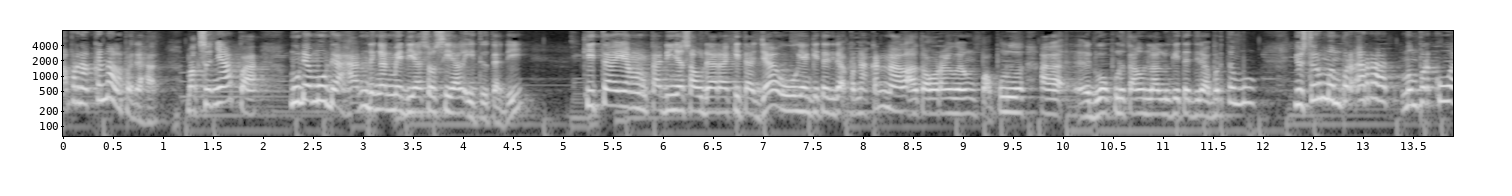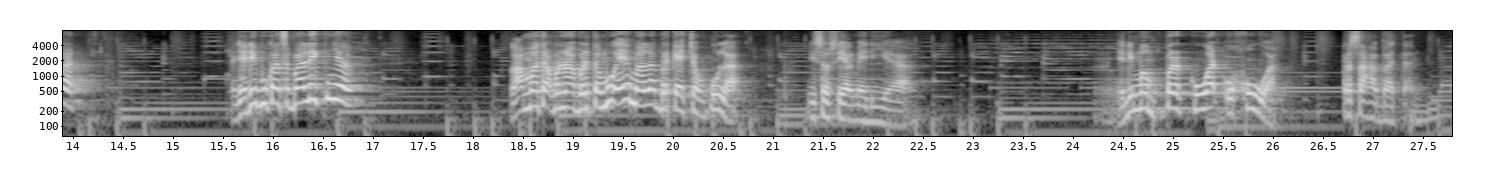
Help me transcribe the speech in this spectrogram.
Tak pernah kenal padahal. Maksudnya apa? Mudah-mudahan dengan media sosial itu tadi kita yang tadinya saudara kita jauh, yang kita tidak pernah kenal atau orang yang 40 uh, 20 tahun lalu kita tidak bertemu, justru mempererat, memperkuat. Nah, jadi bukan sebaliknya. Lama tak pernah bertemu eh malah berkecoh pula di sosial media. Jadi memperkuat ukhuwah, persahabatan.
